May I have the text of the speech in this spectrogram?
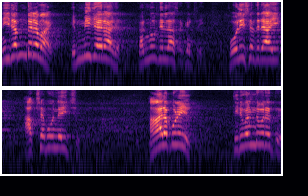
നിരന്തരമായി എം വി ജയരാജൻ കണ്ണൂർ ജില്ലാ സെക്രട്ടറി പോലീസിനെതിരായി ആക്ഷേപം ഉന്നയിച്ചു. ആലപ്പുഴയിൽ തിരുവനന്തപുരത്ത്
